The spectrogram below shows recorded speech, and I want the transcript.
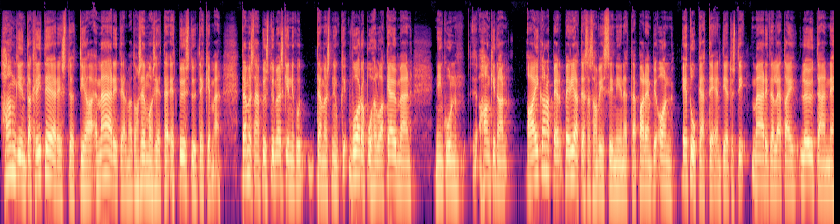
hankintakriteeristöt ja määritelmät on semmoisia, että, että pystyy tekemään. Tämmöistähän pystyy myöskin niin kuin, tämmöistä niin vuoropuhelua käymään niin kuin hankinnan aikana. Per, periaatteessa se on vissiin niin, että parempi on etukäteen tietysti määritellä tai löytää ne,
